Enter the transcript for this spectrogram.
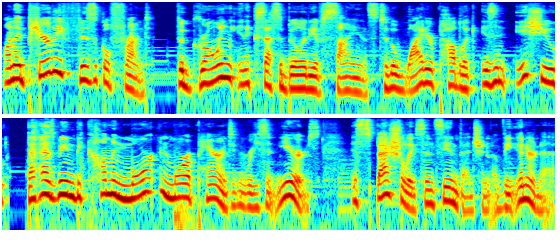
On a purely physical front, the growing inaccessibility of science to the wider public is an issue that has been becoming more and more apparent in recent years, especially since the invention of the internet.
